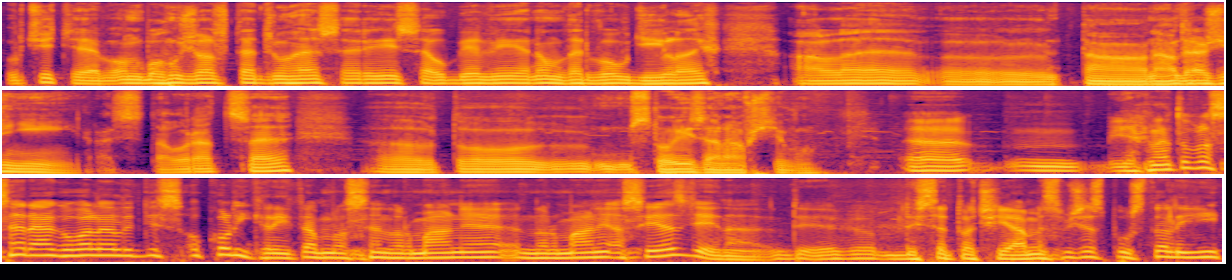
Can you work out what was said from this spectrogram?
určitě. On bohužel v té druhé sérii se objeví jenom ve dvou dílech, ale ta nádražní restaurace, to stojí za návštěvu. Eh, jak na to vlastně reagovali lidi z okolí, kteří tam vlastně normálně, normálně asi jezdí, ne? když se točí. Já myslím, že spousta lidí,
